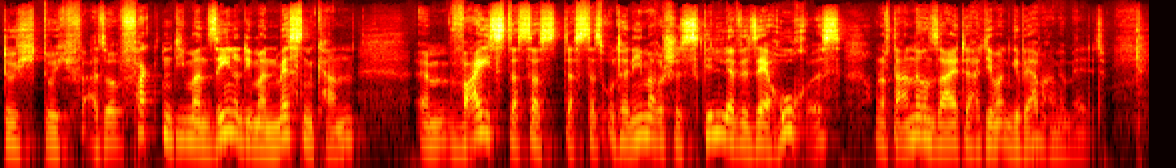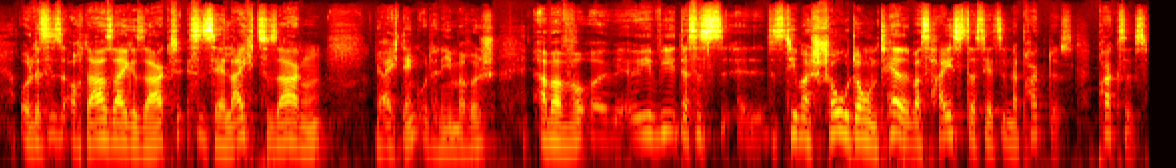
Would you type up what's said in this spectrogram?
durch, durch also Fakten, die man sehen und die man messen kann, ähm, weiß, dass das, dass das unternehmerische Skill-Level sehr hoch ist und auf der anderen Seite hat jemand ein Gewerbe angemeldet. Und das ist auch da sei gesagt, es ist sehr leicht zu sagen, ja, ich denke unternehmerisch, aber wie, das ist äh, das Thema Show, Don't Tell. Was heißt das jetzt in der Praxis? Praxis?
